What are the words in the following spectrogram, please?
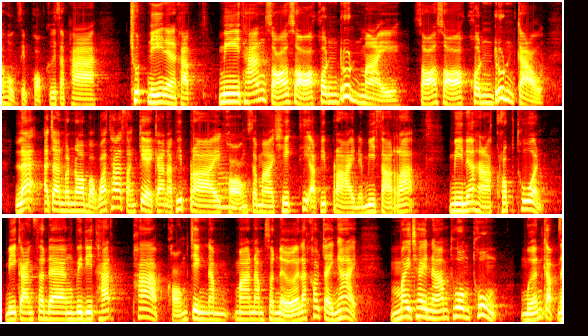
2566 คือสภาชุดนี้เนี่ยนะครับ มีทั้งสสคนรุ่นใหม่ สสคนรุ่นเก่า และอาจารย์บรรณอบอกว่าถ้าสังเกตการอภิปรายอืมของสมาชิกที่อภิปรายเนี่ยมีสาระ มีเนื้อหาครบถ้วน มีการแสดงวิดีทัศน์ ภาพของจริงนำมานำเสนอและเข้าใจง่าย ไม่ใช่น้ำท่วมทุ่งเหมือนกับใน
